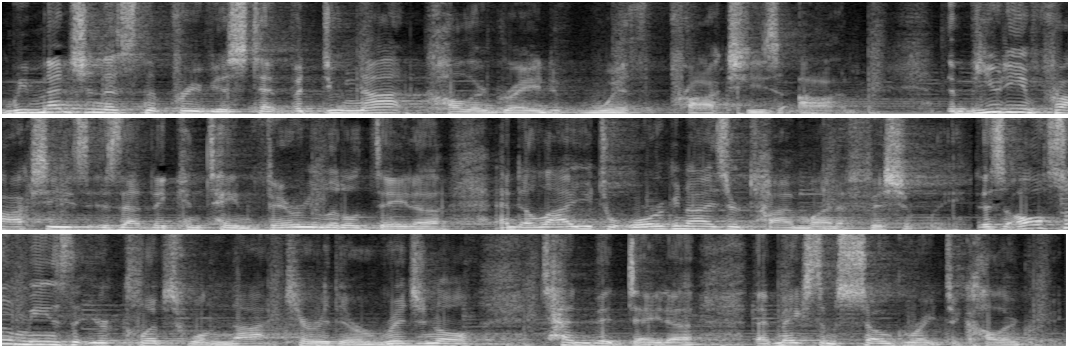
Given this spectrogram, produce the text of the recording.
We mentioned this in the previous tip, but do not color grade with proxies on. The beauty of proxies is that they contain very little data and allow you to organize your timeline efficiently. This also means that your clips will not carry their original 10-bit data that makes them so great to color grade.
